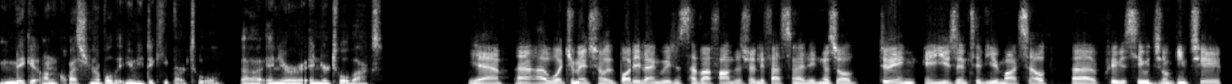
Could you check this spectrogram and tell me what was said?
make it unquestionable that you need to keep our tool uh, in your in your toolbox. Yeah, uh, what you mentioned with body language and stuff, I found this really fascinating as well. Doing a user interview myself, uh, previously, we're talking to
